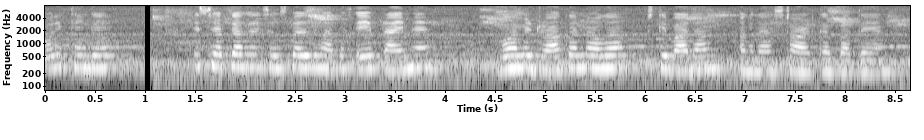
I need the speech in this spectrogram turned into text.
वो लिखेंगे। इस स्टेप क्या करें सबसे पहले जो हमारे पास ए प्राइम है, वो हमें ड्रा करना होगा, उसके बाद हम अगला स्टार्ट कर पाते हैं।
